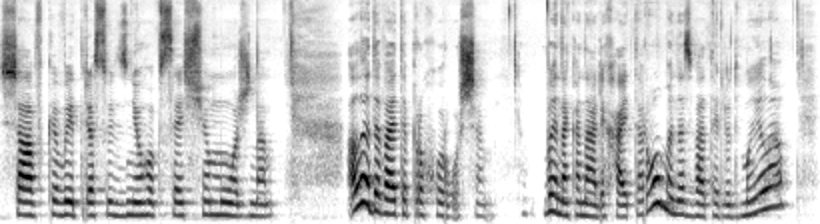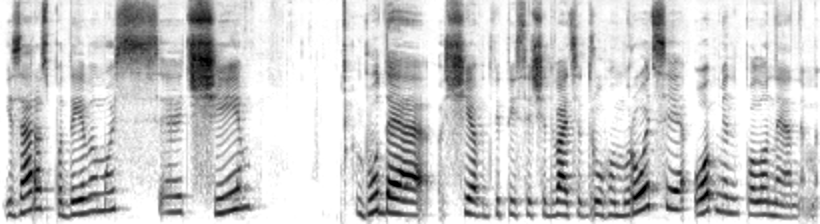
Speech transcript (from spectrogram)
шавки витрясуть з нього все, що можна. Але давайте про хороше. Ви на каналі Хай Таро, мене звати Людмила. І зараз подивимось, е, чи буде ще в 2022 році обмін полоненими.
